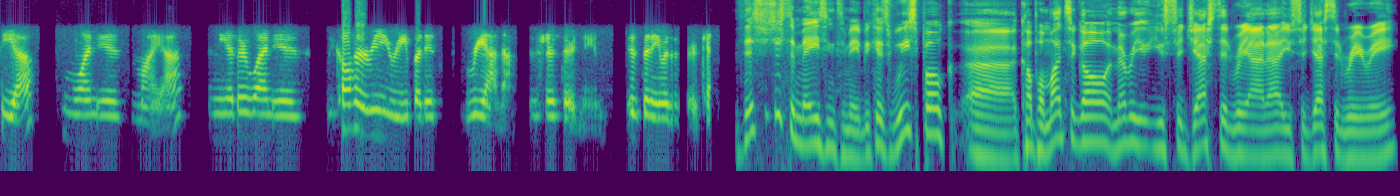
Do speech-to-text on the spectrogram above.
Sia, one is Maya, and the other one is we call her Riri, but it's Rihanna. Is her third name. Is the name of the third cat. This is just amazing to me because we spoke uh, a couple months ago. I remember you, you suggested Rihanna, you suggested Riri.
